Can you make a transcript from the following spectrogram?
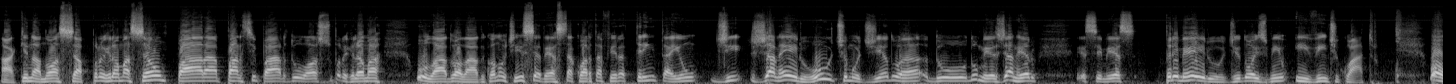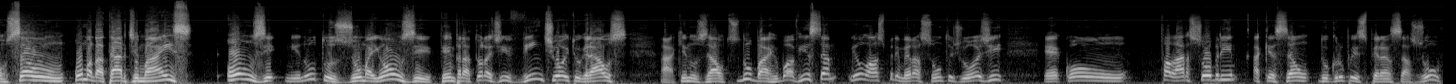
Aqui na nossa programação para participar do nosso programa O Lado a Lado com a Notícia desta quarta-feira, 31 de janeiro, último dia do, ano, do, do mês de janeiro, esse mês primeiro de 2024. Bom, são uma da tarde mais 11 minutos, 1 e 11, temperatura de 28 graus aqui nos altos do bairro Boa Vista. E o nosso primeiro assunto de hoje é com falar sobre a questão do Grupo Esperança Azul,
